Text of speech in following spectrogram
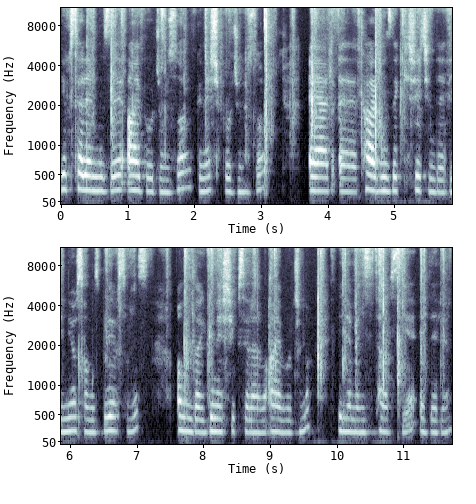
yükseleninizi, ay burcunuzu, güneş burcunuzu eğer e, kalbinizdeki kişi için de dinliyorsanız biliyorsanız onun da güneş yükselen ve ay burcunu dinlemenizi tavsiye ederim.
